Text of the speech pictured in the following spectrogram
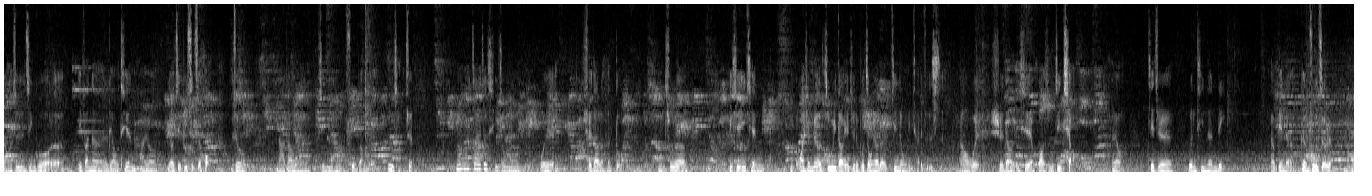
然后就是经过了一番的聊天，还有了解彼此之后，就拿到了进入副帮的入场券。然后在这其中呢，我也学到了很多，嗯，除了一些以前完全没有注意到也觉得不重要的金融理财知识，然后我也学到了一些话术技巧，还有解决问题能力，要变得更负责任，然后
